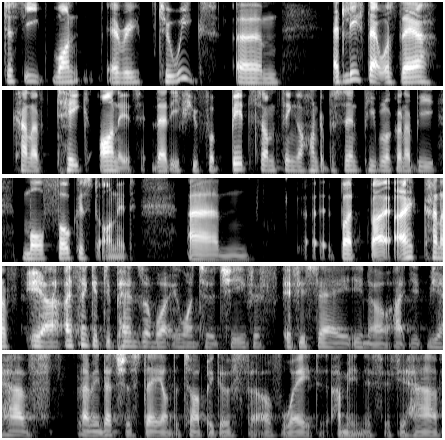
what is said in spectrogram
just eat one every two weeks. Um, at least that was their kind of take on it that if you forbid something 100% people are going to be more focused on it um, but I, I, kind of yeah i think it depends on what you want to achieve. If if you say you know I, you, you have i mean let's just stay on the topic of of weight. I mean if if you have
